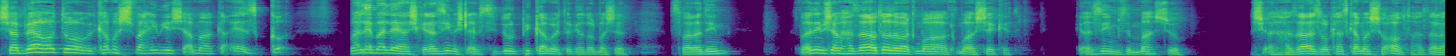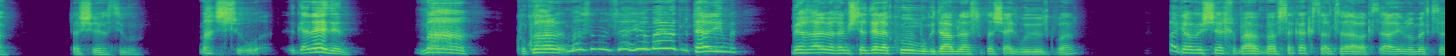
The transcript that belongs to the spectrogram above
לשבח אותו, וכמה שבחים יש שם, איזה... מלא מלא, האשכנזים יש להם סידור פי כמה יותר גדול מאשר ספרדים. ספרדים שם חזרה אותו דבר כמו, כמו השקט. אשכנזים זה משהו. החזרה הזו לוקחת כמה שעות, החזרה של הציבור. משהו, גן עדן. מה? כל כך הרבה, מה אומרת? זה יומיים רק מתארים. ואחר כך משתדל לקום מוקדם, לעשות את השעה התבודדות כבר. אגב, במשך, בהפסקה קצרה וקצרה, אני לומד קצת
